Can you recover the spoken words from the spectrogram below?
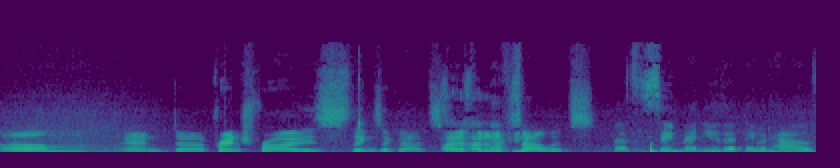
um, and uh, French fries, things like that. So, I, I don't know if you know. salads. That's the same menu that they would have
